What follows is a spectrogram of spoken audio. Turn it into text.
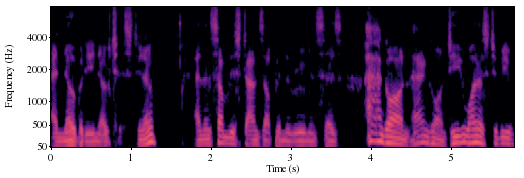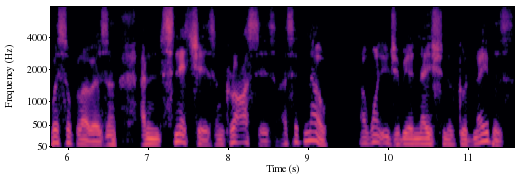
and nobody noticed. You know." And then somebody stands up in the room and says, Hang on, hang on. Do you want us to be whistleblowers and, and snitches and grasses? I said, No. I want you to be a nation of good neighbors.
